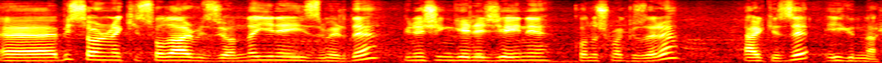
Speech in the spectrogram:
E, bir sonraki Solar Vizyon'da yine İzmir'de güneşin geleceğini konuşmak üzere herkese iyi günler.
